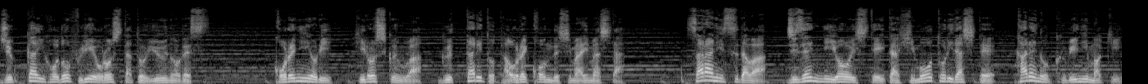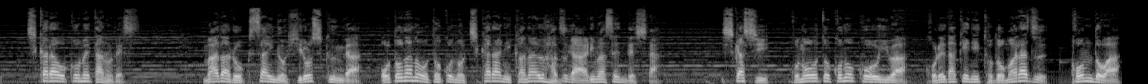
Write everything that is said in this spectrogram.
10回ほど振り下ろしたというのです。これにより、ヒロシ君はぐったりと倒れ込んでしまいました。さらに須田は事前に用意していた紐を取り出して彼の首に巻き、力を込めたのです。まだ6歳のヒロシ君が大人の男の力にかなうはずがありませんでした。しかし、この男の行為はこれだけにとどまらず、今度は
